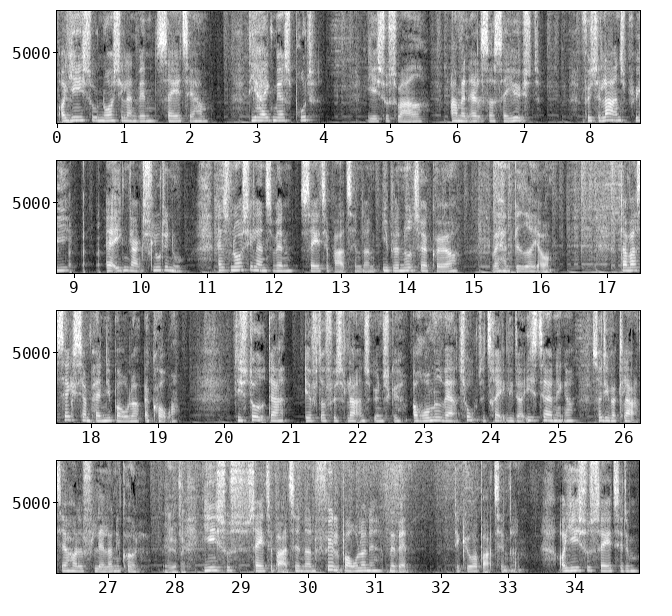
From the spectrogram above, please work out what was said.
Og Jesu, Nordsjælland ven, sagde til ham, de har ikke mere sprut. Jesus svarede, men altså seriøst. Fødselarens pre er ikke engang slut endnu. Hans Nordsjællands ven sagde til bartenderen, I bliver nødt til at gøre, hvad han beder jer om. Der var seks champagnebowler af kover. De stod der efter fødselarens ønske og rummede hver 2-3 liter isterninger, så de var klar til at holde flallerne kolde. Ja, tak. Jesus sagde til bartenderen, fyld bowlerne med vand. Det gjorde bartenderen. Og Jesus sagde til dem,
